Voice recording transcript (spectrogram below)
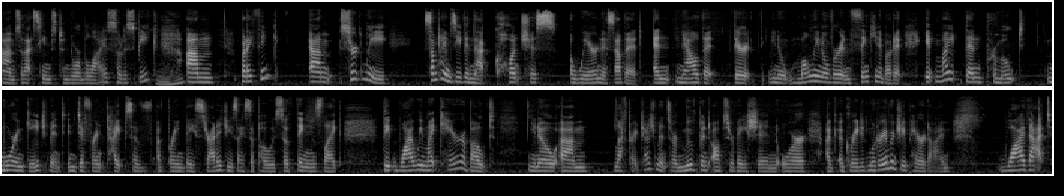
Um, so that seems to normalize, so to speak. Mm-hmm. Um, but I think certainly sometimes even that conscious awareness of it, and now that they're you know mulling over it and thinking about it, it might then promote more engagement in different types of, of brain-based strategies, I suppose. So things like the, why we might care about, you know, um, left-right judgments or movement observation or a, a, graded motor imagery paradigm. Why that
